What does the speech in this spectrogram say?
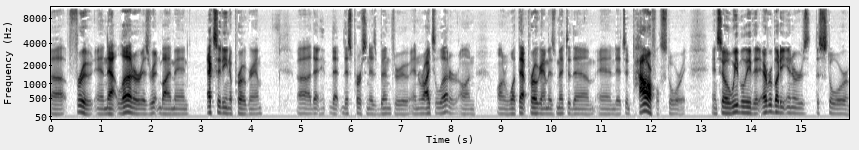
uh, fruit. And that letter is written by a man exiting a program uh, that that this person has been through, and writes a letter on on what that program has meant to them, and it's a powerful story. And so we believe that everybody enters the store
